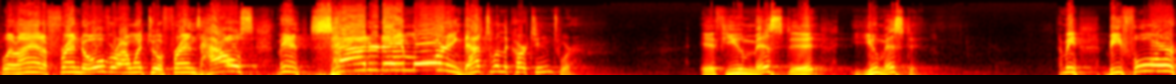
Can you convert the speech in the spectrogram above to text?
when I had a friend over, I went to a friend's house. Man, Saturday morning, that's when the cartoons were. If you missed it, you missed it. I mean, before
